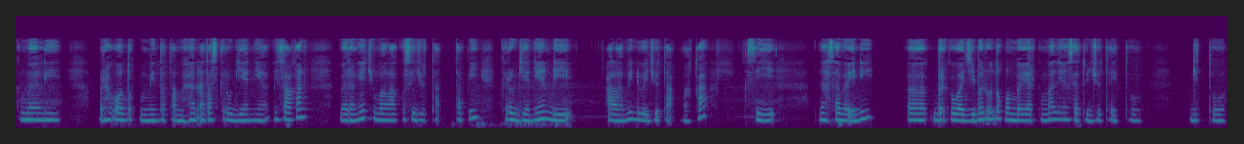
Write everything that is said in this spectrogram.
kembali berhak untuk meminta tambahan atas kerugiannya. Misalkan barangnya cuma laku sejuta tapi kerugiannya dialami 2 juta maka si nasabah ini e, berkewajiban untuk membayar kembali yang satu juta itu. Gitu.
